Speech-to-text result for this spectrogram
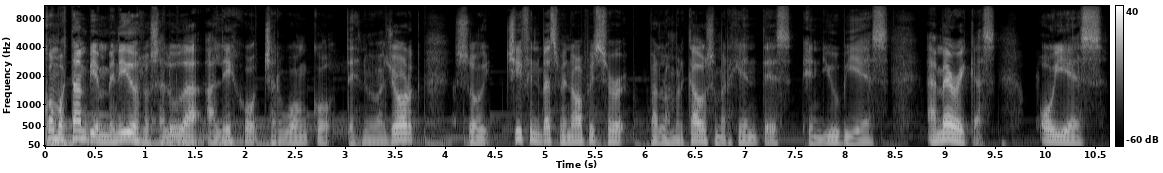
¿Cómo están? Bienvenidos. Los saluda Alejo Cherwonko desde Nueva York. Soy Chief Investment Officer para los mercados emergentes en UBS Americas. Hoy es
